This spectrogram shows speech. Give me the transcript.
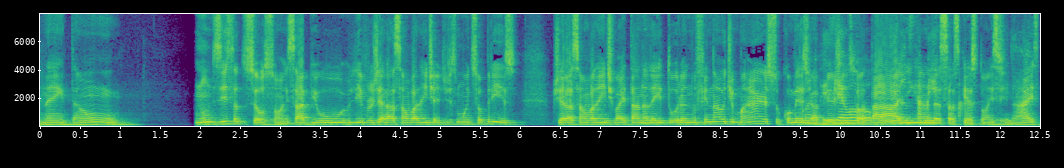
Né? Então, não desista dos seus sonhos, sabe? O livro Geração Valente diz muito sobre isso. Geração Valente vai estar na leitura no final de março, começo de Quando abril, a gente só está alinhando essas questões isso. finais.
